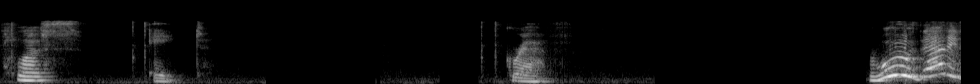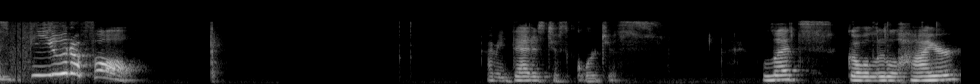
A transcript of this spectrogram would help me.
plus 8. Graph. Woo, that is beautiful! I mean, that is just gorgeous. Let's go a little higher.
